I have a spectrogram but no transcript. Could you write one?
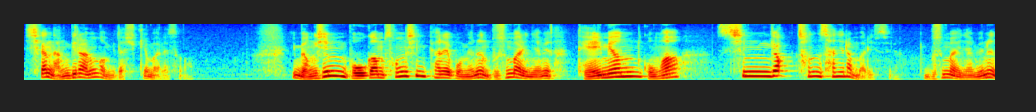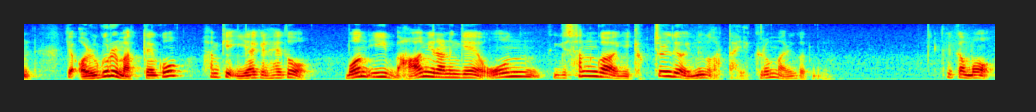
시간 낭비라는 겁니다. 쉽게 말해서. 이 명심보감 성심편에 보면은 무슨 말이냐면 대면공화 심격천산이란 말이 있어요. 무슨 말이냐면은 얼굴을 맞대고 함께 이야기를 해도 먼 이 마음이라는 게 온 산과 격절되어 있는 것 같다. 그런 말이거든요. 그러니까 뭐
